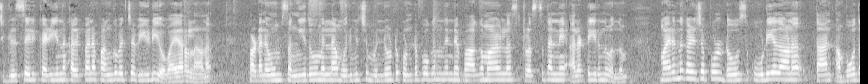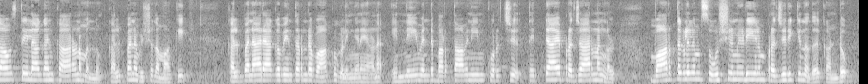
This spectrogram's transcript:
ചികിത്സയിൽ കഴിയുന്ന കൽപ്പന പങ്കുവച്ച വീഡിയോ വൈറലാണ്. പഠനവും സംഗീതവുമെല്ലാം ഒരുമിച്ച് മുന്നോട്ട് കൊണ്ടുപോകുന്നതിന്റെ ഭാഗമായുള്ള സ്ട്രെസ് തന്നെ അലട്ടിയിരുന്നുവെന്നും മരുന്ന് കഴിച്ചപ്പോൾ ഡോസ് കൂടിയതാണ് താൻ അബോധാവസ്ഥയിലാകാൻ കാരണമെന്നും കൽപ്പന വിശദമാക്കി. കൽപ്പന രാഘവേന്ദ്രന്റെ വാക്കുകൾ ഇങ്ങനെയാണ്. എന്നെയും എന്റെ ഭർത്താവിനെയും കുറിച്ച് തെറ്റായ പ്രചാരണങ്ങൾ വാർത്തകളിലും സോഷ്യൽ മീഡിയയിലും പ്രചരിക്കുന്നത് കണ്ടു.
